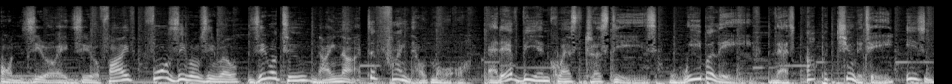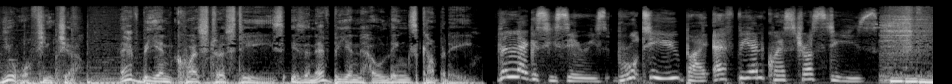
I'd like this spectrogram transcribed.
on 0805 400 0299 to find out more. At FBN Quest Trustees, we believe that opportunity is your future. FBN Quest Trustees is an FBN Holdings company. The Legacy Series, brought to you by FBN Quest Trustees.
